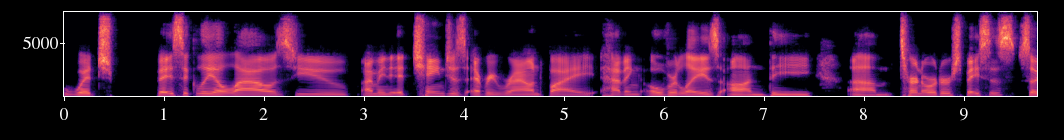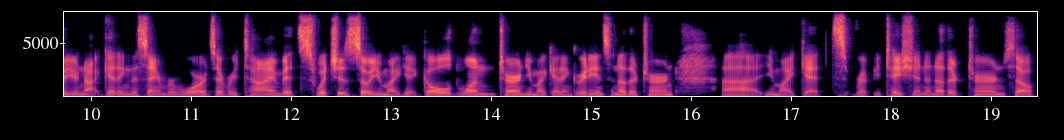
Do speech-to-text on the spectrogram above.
which basically allows you i mean it changes every round by having overlays on the um, turn order spaces. So you're not getting the same rewards every time it switches. So you might get gold one turn you might get ingredients another turn uh, you might get reputation another turn. So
